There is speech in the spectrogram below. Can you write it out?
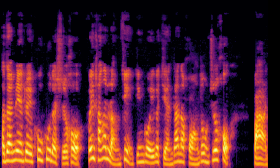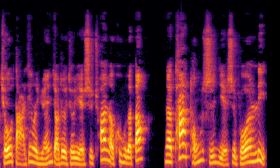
他在面对库库的时候非常的冷静，经过一个简单的晃动之后。把球打进了远角，这个球也是穿了库库的裆。那他同时也是伯恩利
